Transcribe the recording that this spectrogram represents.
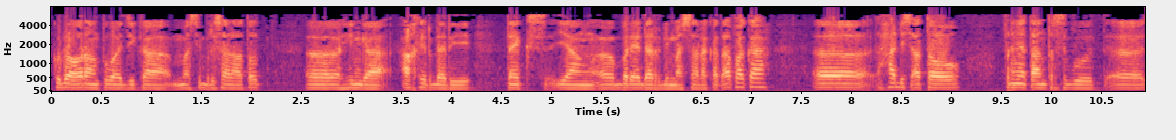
kedua orang tua jika masih bersalah atau uh, hingga akhir dari teks yang uh, beredar di masyarakat. Apakah uh, hadis atau pernyataan tersebut uh,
